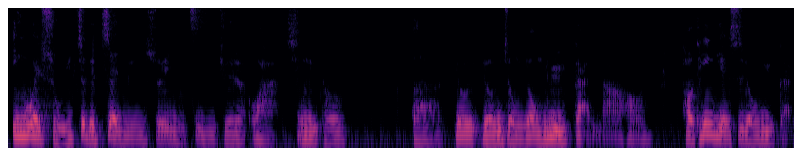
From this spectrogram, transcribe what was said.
因为属于这个阵营，所以你自己觉得哇，心里头呃有有一种荣誉感呐，哈，好听一点是荣誉感，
